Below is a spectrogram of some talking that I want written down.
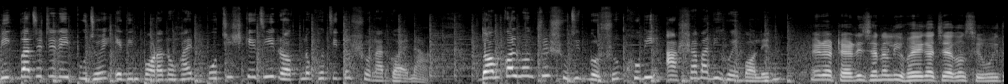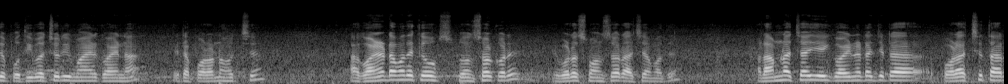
বিগ বাজেটের এই পুজোয় এদিন পড়ানো হয় পঁচিশ কেজি রত্নখচিত সোনার গয়না। দমকল মন্ত্রী সুজিত বসু খুবই আশাবাদী হয়ে বলেন, এটা ট্র্যাডিশনালি হয়ে গেছে, এখন শ্রীভূমিতে প্রতি বছরই মায়ের গয়না, এটা পরানো হচ্ছে। আর গয়নাটা আমাদের কেউ স্পন্সর করে, এবারও স্পন্সর আছে আমাদের। আর আমরা চাই এই গয়নাটা যেটা পরাচ্ছে তার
